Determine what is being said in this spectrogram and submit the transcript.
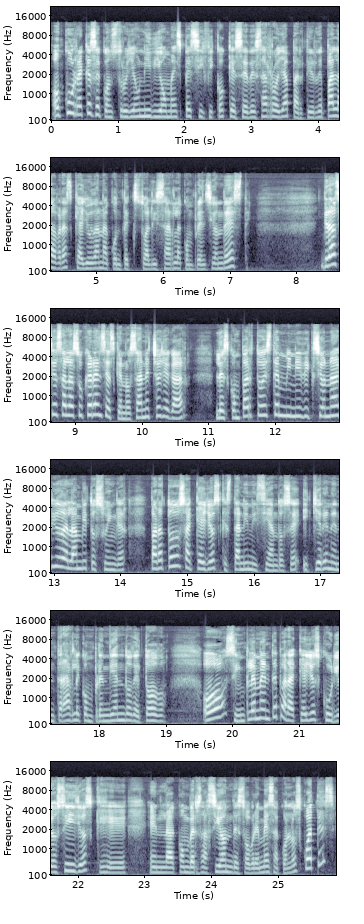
ocurre que se construye un idioma específico que se desarrolla a partir de palabras que ayudan a contextualizar la comprensión de este. Gracias a las sugerencias que nos han hecho llegar, les comparto este mini diccionario del ámbito swinger para todos aquellos que están iniciándose y quieren entrarle comprendiendo de todo, o simplemente para aquellos curiosillos que en la conversación de sobremesa con los cuates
